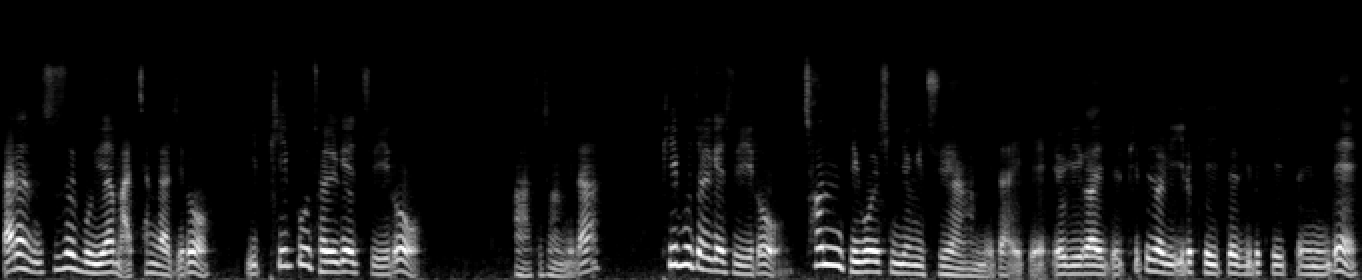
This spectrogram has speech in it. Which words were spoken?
다른 수술 부위와 마찬가지로 이 피부 절개 주위로 아 죄송합니다. 피부 절개 주위로 천비골 신경이 주의합니다. 이게 여기가 이제 피부 절개 이렇게 있던 이렇게 있던 있는데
